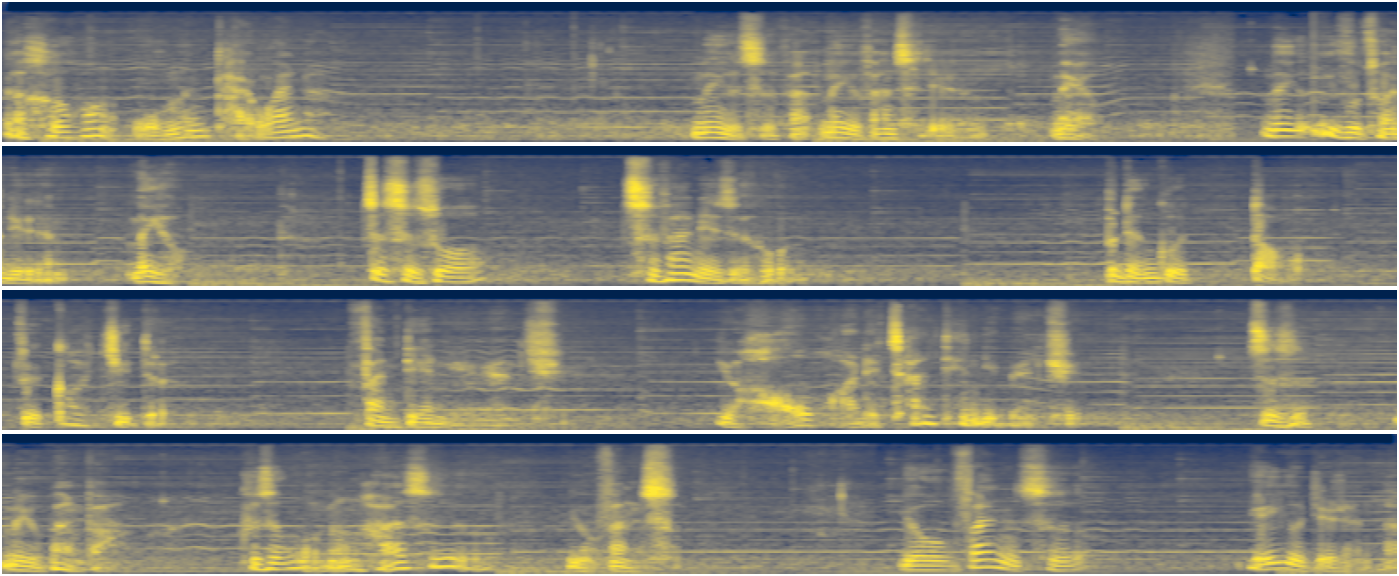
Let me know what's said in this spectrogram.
那何况我们台湾呢？没有吃饭，没有饭吃的人没有，没有衣服穿的人没有。这是说，吃饭的时候不能够到最高级的饭店里面去，有豪华的餐厅里面去，这是没有办法。可是我们还是有有饭吃，有饭吃，也有的人呢，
